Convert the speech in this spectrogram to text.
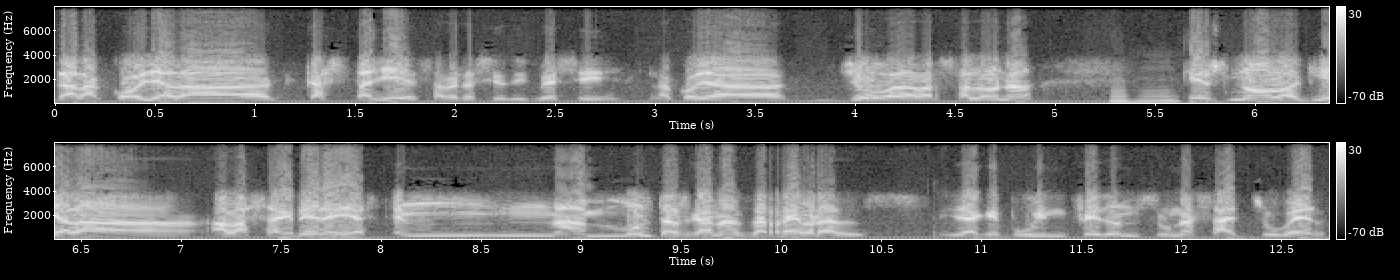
de la colla de Castellers, a veure si ho dic bé, sí, la colla jove de Barcelona, Uh -huh. que és nova aquí a la, a la Sagrera i estem amb moltes ganes de rebre'ls i de que puguin fer doncs, un assaig obert.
